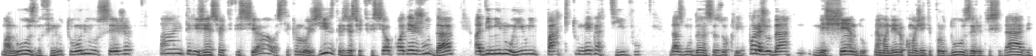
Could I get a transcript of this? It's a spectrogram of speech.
uma luz no fim do túnel, ou seja, a inteligência artificial, as tecnologias de inteligência artificial podem ajudar a diminuir o impacto negativo das mudanças do clima. Pode ajudar mexendo na maneira como a gente produz eletricidade,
